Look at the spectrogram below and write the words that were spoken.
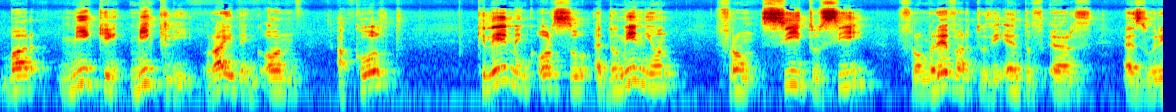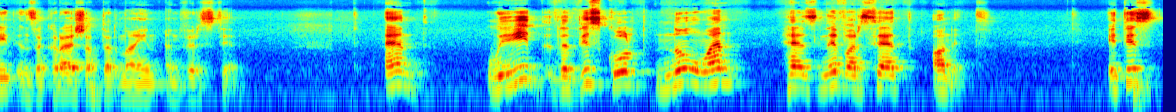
but meekly, riding on a colt, claiming also a dominion from sea to sea, from river to the end of earth, as we read in Zechariah chapter 9 and verse 10. And we read that this colt, no one has never sat on it. It is,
